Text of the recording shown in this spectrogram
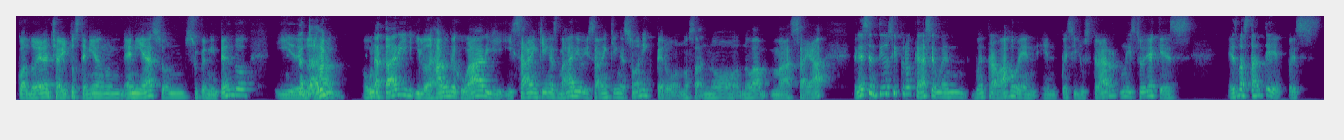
cuando eran chavitos tenían un NES, un Super Nintendo y de, dejaron, o un Atari y lo dejaron de jugar y, y, saben quién es Mario y saben quién es Sonic, pero no, no, no va más allá. En ese sentido sí creo que hace buen, buen trabajo en, en pues ilustrar una historia que es, es bastante, pues,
